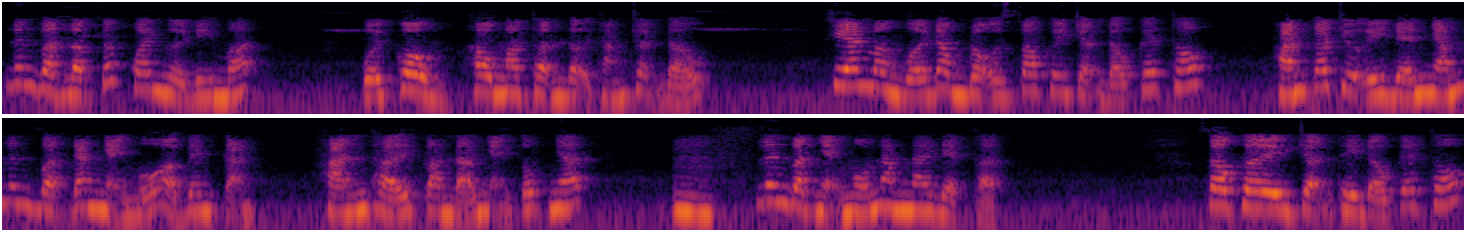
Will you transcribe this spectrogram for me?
linh vật lập tức quay người đi mất. Cuối cùng, hầu mà thuận lợi thắng trận đấu. Khi ăn mừng với đồng đội sau khi trận đấu kết thúc, hắn có chú ý đến nhóm linh vật đang nhảy múa ở bên cạnh. Hắn thấy con đó nhảy tốt nhất. Ừ linh vật nhảy múa năm nay đẹp thật. Sau khi trận thi đấu kết thúc,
